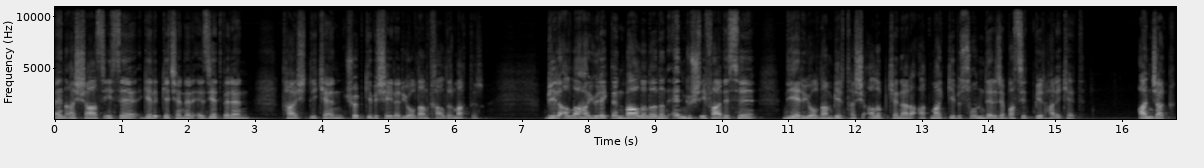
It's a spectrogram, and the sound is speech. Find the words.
en aşağısı ise gelip geçenleri eziyet veren, taş, diken, çöp gibi şeyleri yoldan kaldırmaktır. Bir Allah'a yürekten bağlılığının en güçlü ifadesi, diğeri yoldan bir taşı alıp kenara atmak gibi son derece basit bir hareket. Ancak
